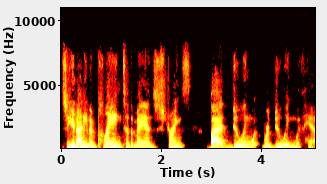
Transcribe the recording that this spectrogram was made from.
So you're not even playing to the man's strengths by doing what we're doing with him.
